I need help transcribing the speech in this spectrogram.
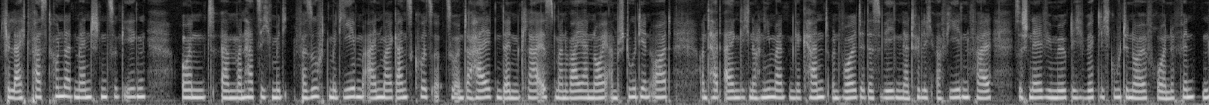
vielleicht fast 100 Menschen zugegen und ähm, man hat sich mit, versucht, mit jedem einmal ganz kurz zu unterhalten, denn klar ist, man war ja neu am Studienort und hat eigentlich noch niemanden gekannt und wollte deswegen natürlich auf jeden Fall so schnell wie möglich wirklich gute neue Freunde finden.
